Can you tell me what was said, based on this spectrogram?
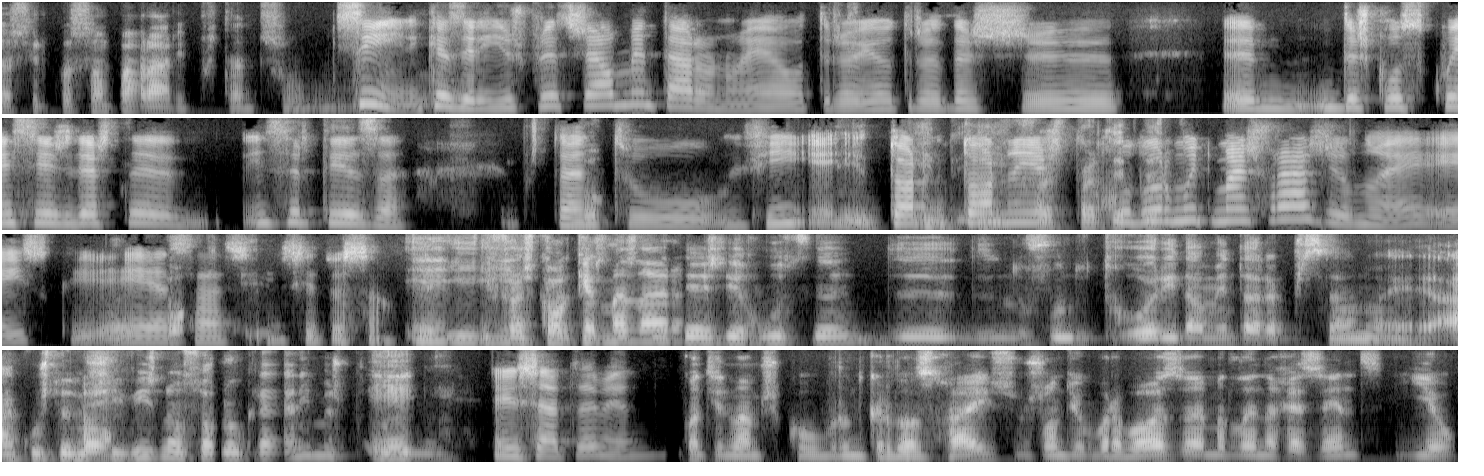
a circulação parar e, portanto... Sim, quer dizer, e os preços já aumentaram, não é? Outra, outra das, uh, das consequências desta incerteza. Portanto, enfim, é, torna, torna este corredor muito mais frágil, não é? É isso que é essa a situação. E, e faz de qualquer maneira estratégia russa de, de, no fundo, do terror e de aumentar a pressão, não é? À custa dos Bom, civis, não só na Ucrânia, mas por todo e, mundo. Exatamente. Continuamos com o Bruno Cardoso Reis, o João Diogo Barbosa, a Madalena Rezende e eu,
